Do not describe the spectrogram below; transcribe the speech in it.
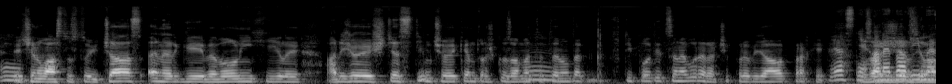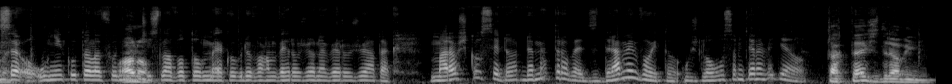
Hmm. Většinou vás to stojí čas, energii ve volné chvíli a když ho ještě s tím člověkem trošku zametete, hmm. no tak v té politice nebude, radši bude vydělávat prachy. Jasně, a nebavíme se o úniku telefonního čísla, o tom, jako kdo vám vyhrožuje, nevyhrožuje a tak. Maroško Sidor, Demetrovec, zdravím Vojto, už dlouho jsem tě neviděl. Tak tež zdravím.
